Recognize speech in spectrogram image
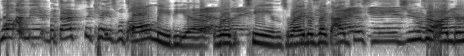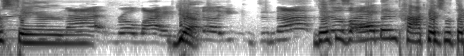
Well, I mean, but that's the case with all media yeah, with like, teens, right? It's like I just need you to understand. Not real life. Yeah. You know, you do not. This has all been packaged with a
